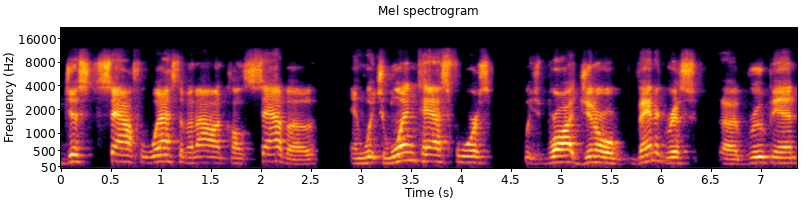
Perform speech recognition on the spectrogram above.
just southwest of an island called Savo, in which one task force, which brought General Vandegrift's uh, group in,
